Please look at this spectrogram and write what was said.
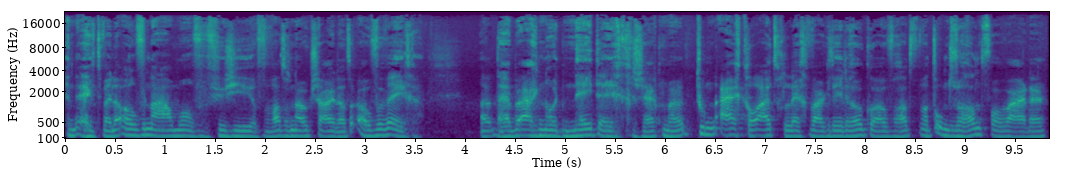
een eventuele overname of een fusie of wat dan ook... zou je dat overwegen? Nou, daar hebben we eigenlijk nooit nee tegen gezegd. Maar toen eigenlijk al uitgelegd, waar ik het eerder ook over had... wat onze randvoorwaarden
